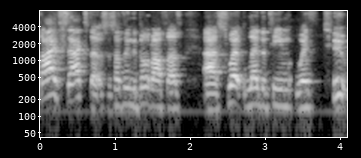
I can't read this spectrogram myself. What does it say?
five sacks, though, so something to build off of. Uh, Sweat led the team with two.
